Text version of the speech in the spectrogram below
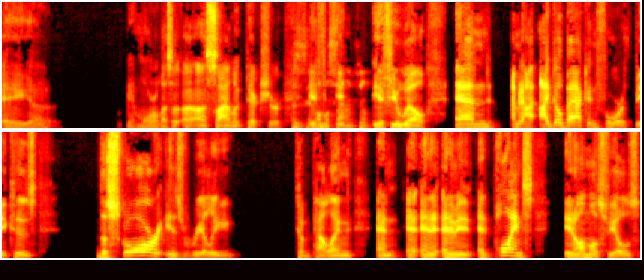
a uh, you know, more or less a, a silent picture, if, almost silent film, if you will. And I mean, I, I go back and forth because the score is really compelling, and and and, and I mean, at points it almost feels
